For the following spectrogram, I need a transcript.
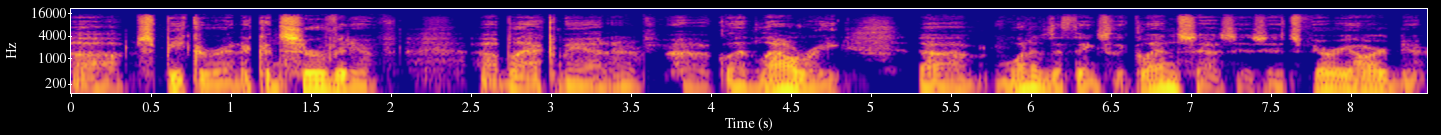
uh, speaker and a conservative uh, black man, uh, Glenn Loury, Uh, one of the things that Glenn says is it's very hard to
